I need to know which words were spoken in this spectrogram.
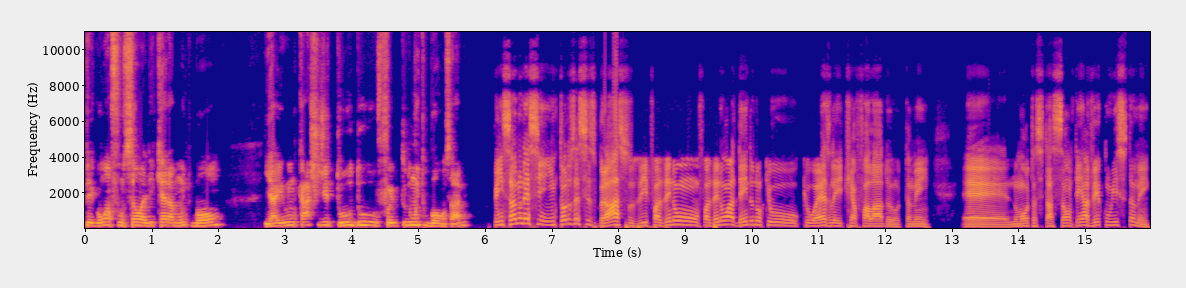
pegou uma função ali que era muito bom, e aí o encaixe de tudo foi tudo muito bom, sabe? Pensando nesse, em todos esses braços e fazendo, fazendo um adendo no que o, que o Wesley tinha falado também é, numa outra citação, tem a ver com isso também.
